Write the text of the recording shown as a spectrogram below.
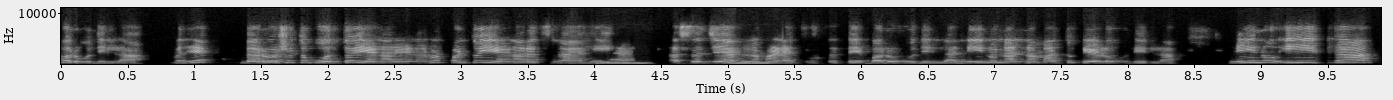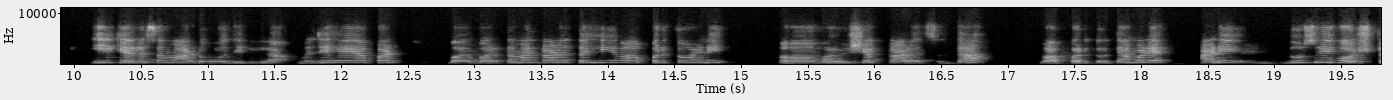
ಬರುವುದಿಲ್ಲ म्हणजे दरवर्षी तू बोलतो येणार येणार म्हणून पण तू येणारच नाही असं जे आपल्याला म्हणायचं असतं ते ಬರುವುದಿಲ್ಲ ನೀನು ನನ್ನ ಮಾತು ಕೇಳುವುದಿಲ್ಲ ನೀನು ಈಗ ಈ ಕೆಲಸ ಮಾಡುವುದಿಲ್ಲ म्हणजे हे आपण व- वर्तमान काळातही वापरतो आणि अं, भविष्य काळात सुद्धा वापरतो त्यामुळे आणि दुसरी गोष्ट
